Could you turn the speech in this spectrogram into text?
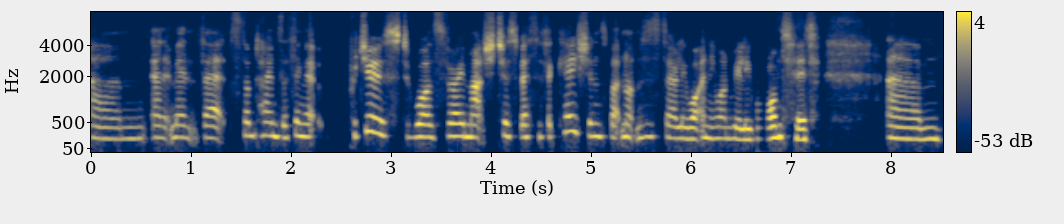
Um, and it meant that sometimes the thing that produced was very much to specifications, but not necessarily what anyone really wanted. Um,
